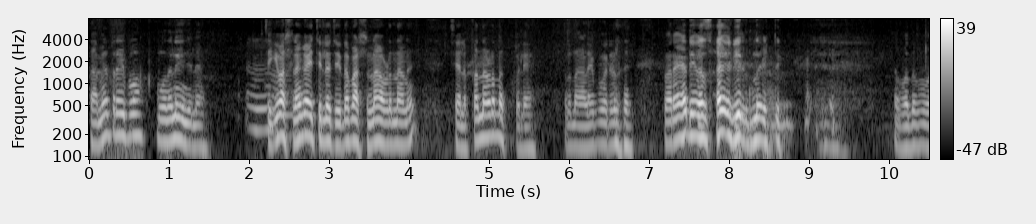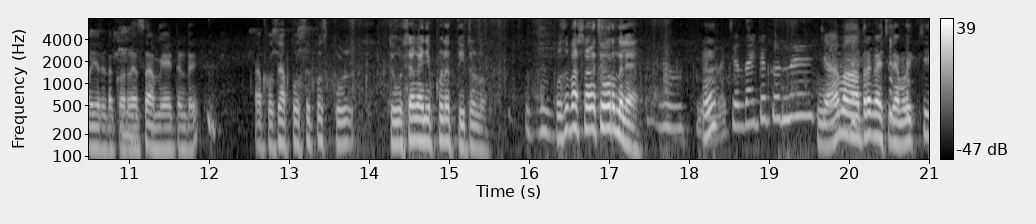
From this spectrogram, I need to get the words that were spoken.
സമയം എത്ര ഇപ്പോൾ മൂന്നര കഴിഞ്ഞല്ലേ? ഉച്ചയ്ക്ക് ഭക്ഷണം കഴിച്ചില്ല. ചെയ്ത ഭക്ഷണം അവിടെ നിന്നാണ്. ചിലപ്പോൾ അന്ന് അവിടെ നിൽക്കൂലേ അപ്പോൾ നാളെ പോരുള്ളൂ. കുറേ ദിവസമായി വരുന്നായിട്ട് അപ്പോൾ അത് പോയിരട്ടെ കുറേ സമയമായിട്ടുണ്ട് അപ്പോസ് അപ്പോസ് ഇപ്പോൾ സ്കൂൾ ട്യൂഷൻ കഴിഞ്ഞ് ഇപ്പോൾ എത്തിയിട്ടുള്ളൂ. അപ്പോസ് ഭക്ഷണം ചോറുന്നല്ലേ? ഞാൻ മാത്രം കഴിച്ചില്ല. നമ്മൾക്ക്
